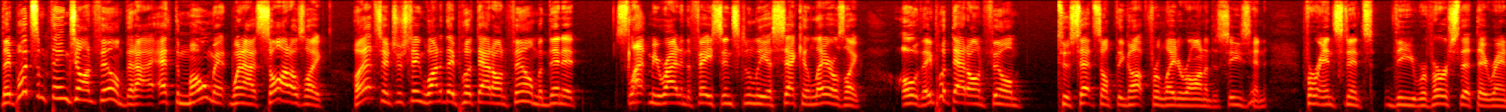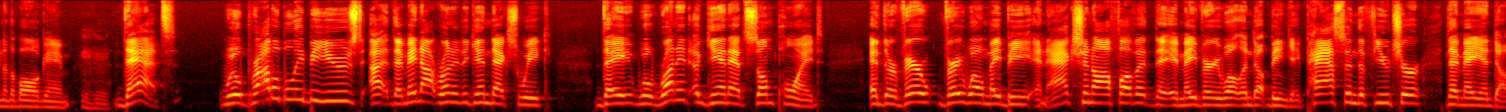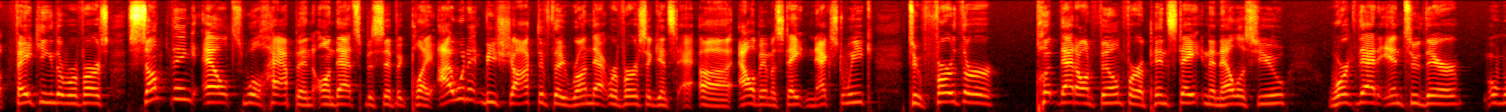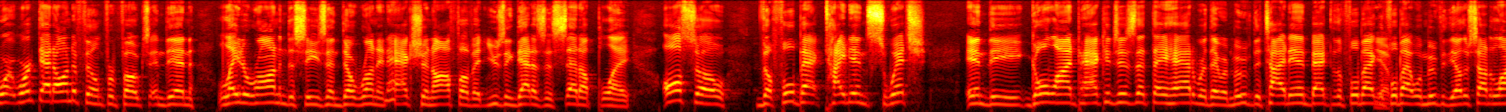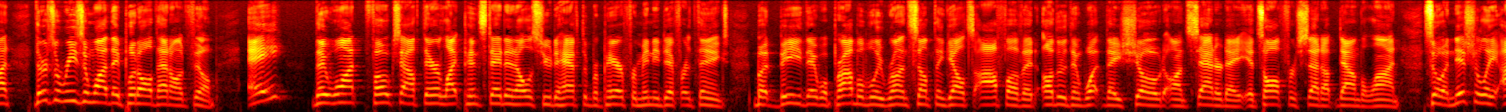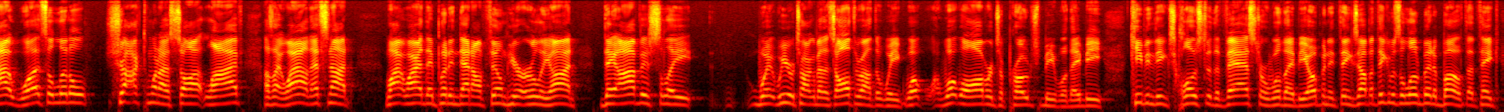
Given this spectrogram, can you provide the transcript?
They put some things on film that I at the moment when I saw it I was like, "Oh, that's interesting. Why did they put that on film?" And then it slapped me right in the face instantly a second later. I was like, "Oh, they put that on film to set something up for later on in the season." For instance, the reverse that they ran in the ball game. That will probably be used. Uh, they may not run it again next week. They will run it again at some point, and there very very well may be an action off of it. It may very well end up being a pass in the future. They may end up faking the reverse. Something else will happen on that specific play. I wouldn't be shocked if they run that reverse against uh, Alabama State next week to further put that on film for a Penn State and an LSU. Work that into their work, that onto film for folks, and then later on in the season they'll run an action off of it using that as a setup play. Also, the fullback tight end switch in the goal line packages that they had, where they would move the tight end back to the fullback, the Yep. fullback would move to the other side of the line. There's a reason why they put all that on film. A they want folks out there like Penn State and LSU to have to prepare for many different things. But B, they will probably run something else off of it other than what they showed on Saturday. It's all for setup down the line. So initially, I was a little shocked when I saw it live. I was like, wow, that's not. Why, why are they putting that on film here early on? They obviously we we were talking about this all throughout the week. What what will Auburn's approach be? Will they be keeping things close to the vest, or will they be opening things up? I think it was a little bit of both. I think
